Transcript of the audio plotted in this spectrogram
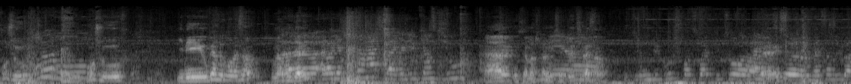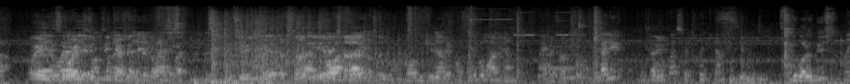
Bonjour. Bonjour. Il est ouvert le grand bassin? On a le droit d'y aller? Euh, alors il y a tout un match là, il y a les U15 qui jouent. Ah oui, ça marche pas, donc c'est Mais, le petit euh, bassin. Donc du coup je pense ouais plutôt euh, Ouais, parce c'est- que, euh, bassin du bas. Oui, c'est vrai, il y a ils cages les d'accord. cages, ouais. Mm. celui du bas, il n'y a personne, Ouais, et à bon, l'extérieur, il n'y a personne. Pense que c'est bon, hein, bien. D'accord. Salut Je vois quoi ce truc là C'est de quoi le bus? Oui.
